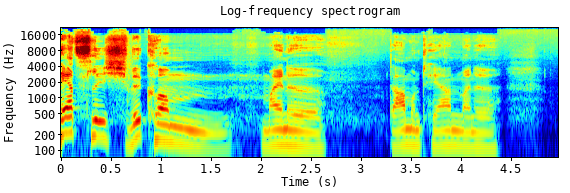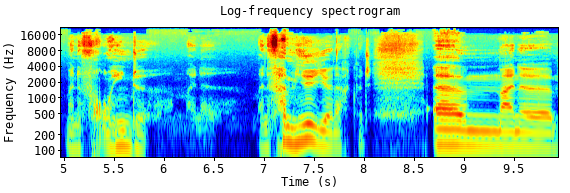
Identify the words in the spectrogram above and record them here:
Herzlich willkommen, meine Damen und Herren, meine, meine Freunde, meine, meine Familie, nach Quatsch, ähm, meine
